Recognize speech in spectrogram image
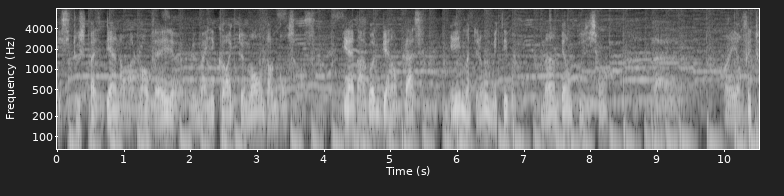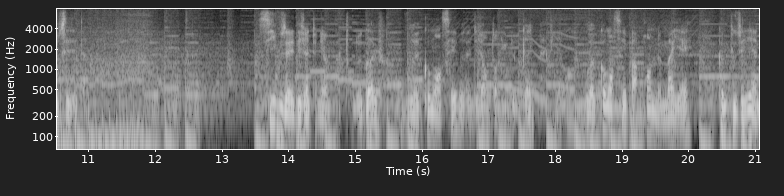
Et si tout se passe bien, normalement, vous avez le maillet correctement dans le bon sens et la dragonne bien en place. Et maintenant, vous mettez vos mains bien en position euh, en ayant fait toutes ces étapes. Si vous avez déjà tenu un bâton de golf, vous allez commencer, vous avez déjà entendu le grip commencer par prendre le maillet comme si vous aviez un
